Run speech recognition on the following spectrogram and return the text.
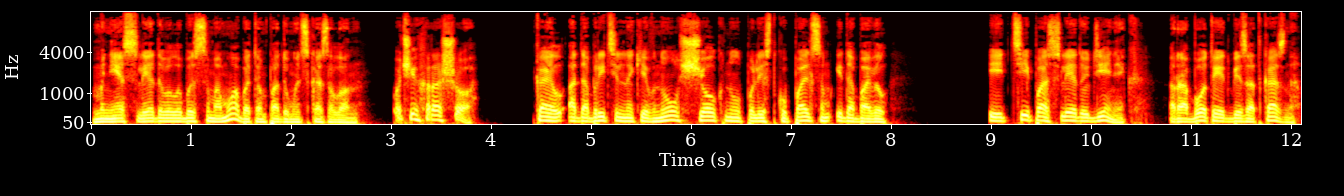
«Мне следовало бы самому об этом подумать», — сказал он. «Очень хорошо». Кайл одобрительно кивнул, щелкнул по листку пальцем и добавил «Идти по следу денег. Работает безотказно».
